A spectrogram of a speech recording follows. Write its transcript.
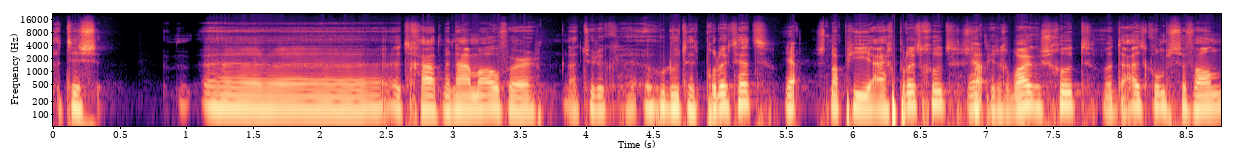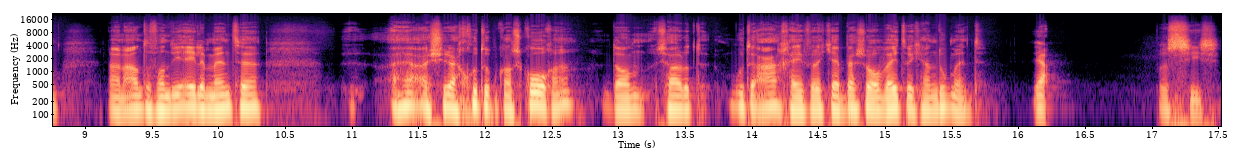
het is... het gaat met name over natuurlijk hoe doet het product het? Ja. Snap je je eigen product goed? Snap Ja. je de gebruikers goed? Wat de uitkomsten van? Nou, een aantal van die elementen. Als je daar goed op kan scoren, dan zou dat moeten aangeven dat jij best wel weet wat je aan het doen bent. Precies.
